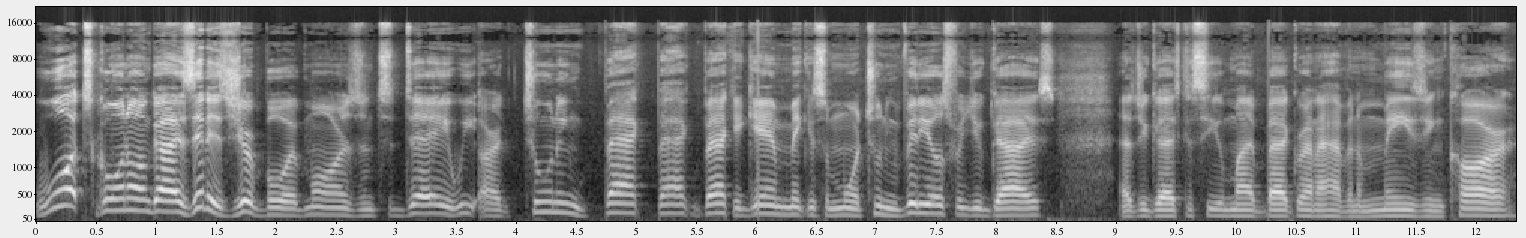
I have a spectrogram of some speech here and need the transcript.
What's going on guys? It is your boy Marz and today we are tuning back, back, back again, making some more tuning videos for you guys. As you guys can see in my background, I have an amazing car,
